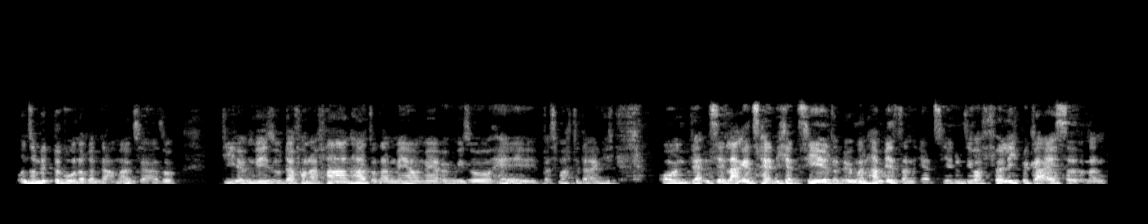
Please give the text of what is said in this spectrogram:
unsere Mitbewohnerin damals, ja, also die irgendwie so davon erfahren hat und dann mehr und mehr irgendwie so, hey, was macht ihr da eigentlich? Und wir hatten es ihr lange Zeit nicht erzählt und irgendwann haben wir es dann erzählt und sie war völlig begeistert und dann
